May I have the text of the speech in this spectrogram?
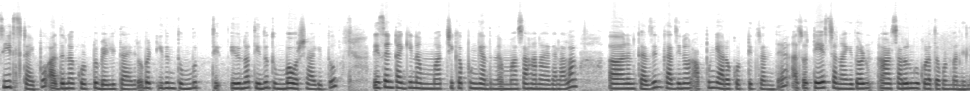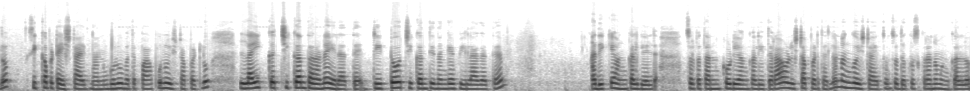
Seeds type. ಅದನ್ನು ಕೊಟ್ಟು ಬೆಳೀತಾ ಇದ್ರು. ಬಟ್ ಇದನ್ನು ತುಂಬ ತಿ ಇದನ್ನು ತಿಂದು ತುಂಬ ವರ್ಷ ಆಗಿತ್ತು. ರೀಸೆಂಟಾಗಿ ನಮ್ಮ ಚಿಕ್ಕಪ್ಪಂಗೆ ಅಂದರೆ ನಮ್ಮ ಸಹನ ಇದ್ದಾಳಲ್ಲ ನನ್ನ ಕಸಿನ್ ಕಸಿನ್ ಅವ್ರ ಅಪ್ಪಂಗೆ ಯಾರೋ ಕೊಟ್ಟಿದ್ರಂತೆ. ಸೊ ಟೇಸ್ಟ್ ಚೆನ್ನಾಗಿದ್ದು ಅವಳು ಸಲೂನ್ಗೂ ಕೂಡ ತೊಗೊಂಡು ಬಂದಿದ್ಲು. ಸಿಕ್ಕಾಪಟ್ಟೆ ಇಷ್ಟ ಆಯ್ತು ನನಗೂ ಮತ್ತು ಪಾಪುನೂ ಇಷ್ಟಪಟ್ಲು. ಲೈಕ್ ಚಿಕನ್ ಥರನೇ ಇರುತ್ತೆ. ಡಿಟೋ ಚಿಕನ್ ತಿನ್ನಂಗೆ ಫೀಲ್ ಆಗುತ್ತೆ. ಅದಕ್ಕೆ ಅಂಕಲ್ಗೆ ಹೇಳಿದೆ, ಸ್ವಲ್ಪ ತಂದ್ಕೊಡಿ ಅಂಕಲ್ ಈ ಥರ, ಅವಳು ಇಷ್ಟಪಡ್ತಾ ಇದ್ಲು ನನಗೂ ಇಷ್ಟ ಆಯಿತು ಸೊ ಅದಕ್ಕೋಸ್ಕರ ನಮ್ಮ ಅಂಕಲ್ಲು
